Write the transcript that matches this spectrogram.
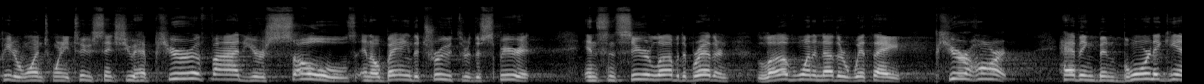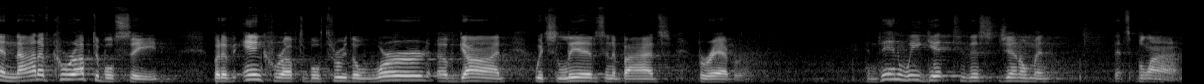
Peter 1:22, since you have purified your souls in obeying the truth through the Spirit in sincere love of the brethren, love one another with a pure heart, having been born again, not of corruptible seed, but of incorruptible through the word of God which lives and abides forever. And then we get to this gentleman that's blind.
